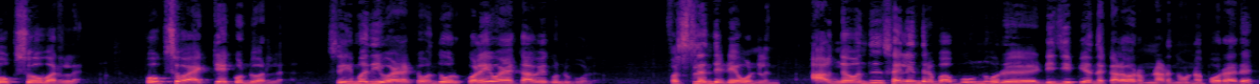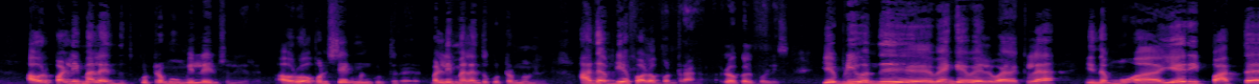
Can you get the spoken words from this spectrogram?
போக்சோ வரல. போக்சோ ஆக்டே கொண்டு வரல. ஸ்ரீமதி வழக்கை வந்து ஒரு கொலை வழக்காகவே கொண்டு போகல. ஃபர்ஸ்ட்லேருந்து டே ஒன்லேருந்து அங்கே வந்து சைலேந்திர பாபுன்னு ஒரு டிஜிபி அந்த கலவரம் நடந்தோன்னே போகிறாரு அவர் பள்ளி மேலே எந்த குற்றமும் இல்லைன்னு சொல்லிடுறாரு. அவர் ஓப்பன் ஸ்டேட்மெண்ட் கொடுத்துறாரு. பள்ளி மேலே எந்த குற்றமும் இல்லை. அதை அப்படியே ஃபாலோ பண்ணுறாங்க லோக்கல் போலீஸ் எப்படி வந்து வேங்கை வயல் இந்த மூ ஏறி பார்த்த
